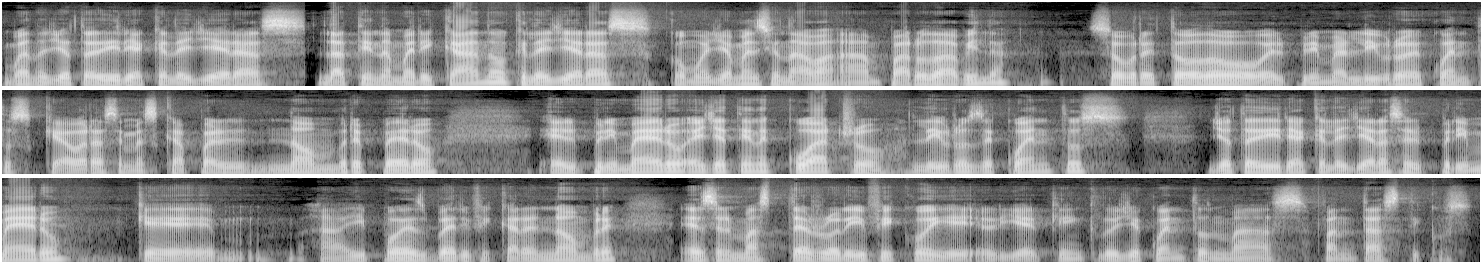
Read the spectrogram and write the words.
bueno, yo te diría que leyeras latinoamericano, que leyeras, como ya mencionaba, a Amparo Dávila, sobre todo el primer libro de cuentos, que ahora se me escapa el nombre, pero el primero, ella tiene cuatro libros de cuentos. Yo te diría que leyeras el primero, que ahí puedes verificar el nombre, es el más terrorífico y el, que incluye cuentos más fantásticos.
